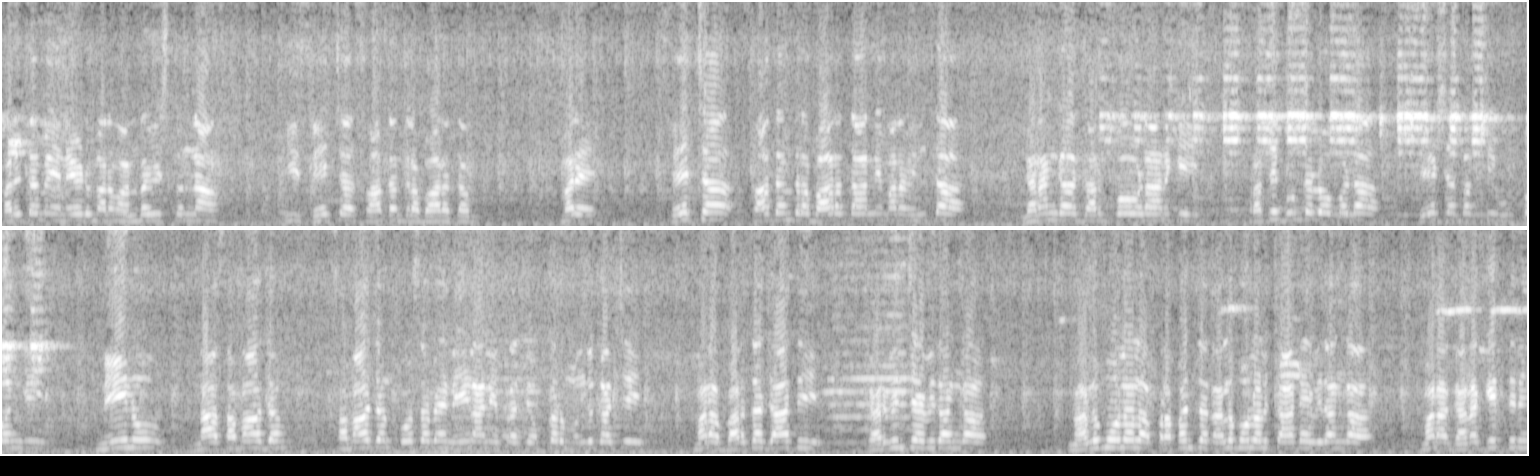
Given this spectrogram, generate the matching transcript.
ఫలితమే నేడు మనం అనుభవిస్తున్న ఈ స్వేచ్ఛ స్వాతంత్ర భారతం. మరి స్వేచ్ఛ స్వాతంత్ర భారతాన్ని మనం ఇంత ఘనంగా జరుపుకోవడానికి ప్రతి గుండె లోపల దేశభక్తి ఉప్పొంగి నేను నా సమాజం సమాజం కోసమే నేనని ప్రతి ఒక్కరు ముందుకొచ్చి మన భరత జాతి గర్వించే విధంగా నలుమూలల ప్రపంచ నలుమూలలు చాటే విధంగా మన ఘనకీర్తిని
